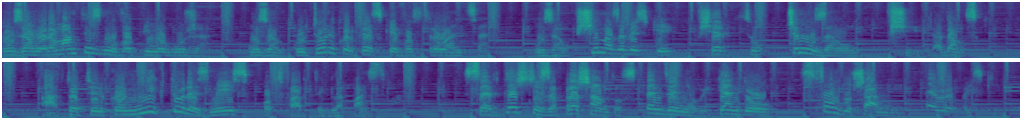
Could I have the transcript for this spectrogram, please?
Muzeum Romantyzmu w Opinogórze, Muzeum Kultury Kurpiowskiej w Ostrołęce, Muzeum Wsi Mazowieckiej w Sierpcu czy Muzeum Wsi Radomskiej. A to tylko niektóre z miejsc otwartych dla Państwa. Serdecznie zapraszam do spędzenia weekendu z funduszami europejskimi.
